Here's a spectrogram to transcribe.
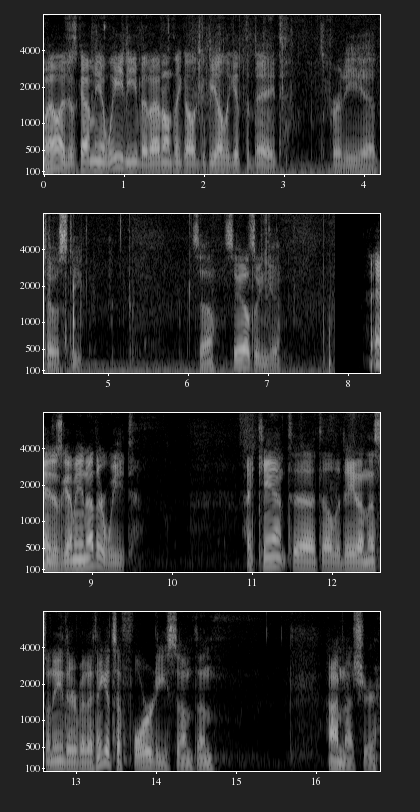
Well, I just got me a wheatie, but I don't think I'll be able to get the date. It's pretty uh, toasty. So, see what else we can get. Hey, I just got me another wheat. I can't uh, tell the date on this one either, but I think it's a 40 something. I'm not sure.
